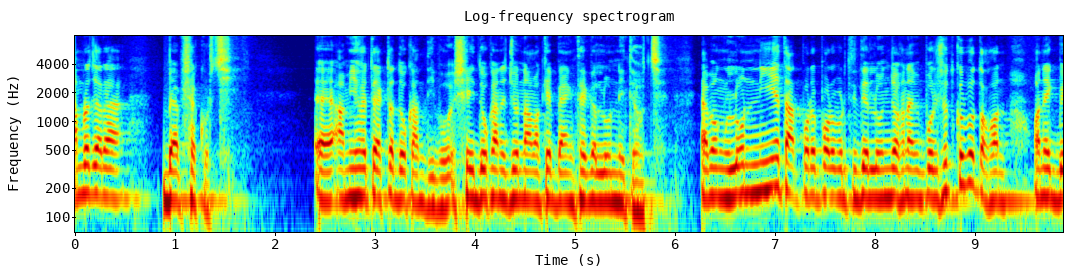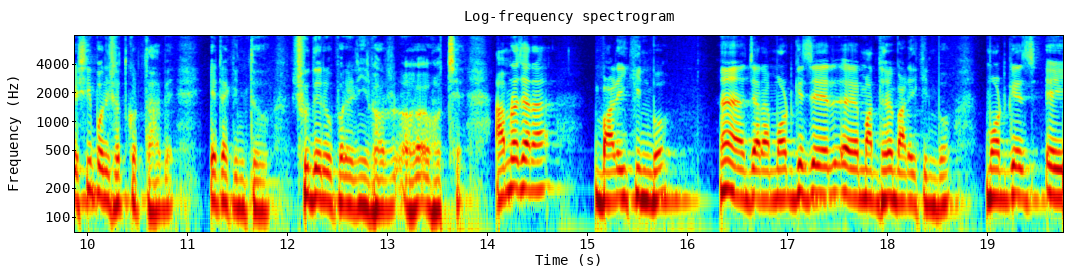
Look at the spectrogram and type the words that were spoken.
আমরা যারা ব্যবসা করছি আমি হয়তো একটা দোকান দিব, সেই দোকানের জন্য আমাকে ব্যাংক থেকে লোন নিতে হচ্ছে। এবং লোন নিয়ে তারপরে পরবর্তীতে লোন যখন আমি পরিশোধ করব, তখন অনেক বেশি পরিশোধ করতে হবে। এটা কিন্তু সুদের উপরে নির্ভর হচ্ছে। আমরা যারা বাড়ি কিনবো হ্যাঁ যারা মর্গেজের মাধ্যমে বাড়ি কিনবো মর্গেজ এই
